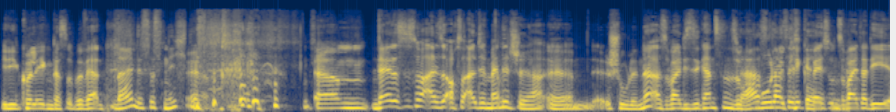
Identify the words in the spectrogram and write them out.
wie die Kollegen das so bewerten. Nein, ist es nicht. Ähm, naja, das ist so also auch so alte Manager-Schule, ne? Also weil diese ganzen so Das Kommune, Kickbase gelten, und so weiter, die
